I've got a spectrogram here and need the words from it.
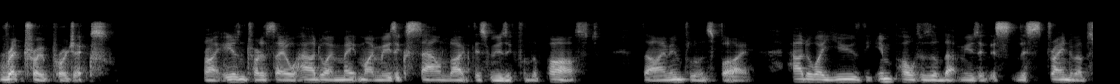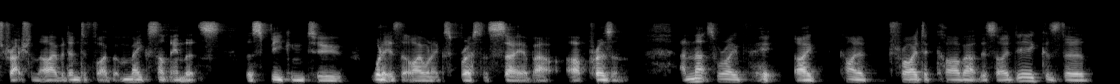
retro projects right? He doesn't try to say, "Well, how do I make my music sound like this music from the past that I'm influenced by?" How do I use the impulses of that music, this this strain of abstraction that I've identified, but make something that's that's speaking to what it is that I want to express and say about our present? And that's where I I kind of try to carve out this idea because the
